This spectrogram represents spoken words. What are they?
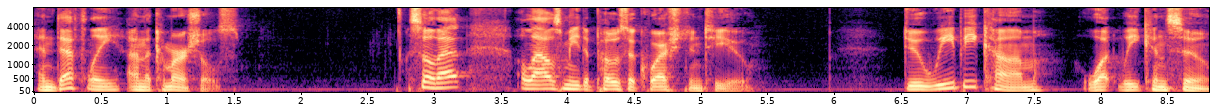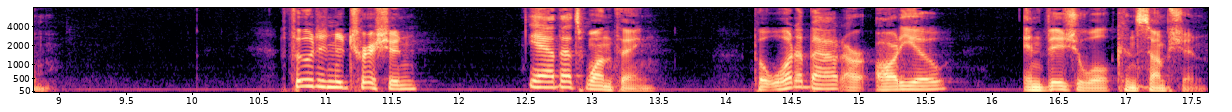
and definitely on the commercials. So that allows me to pose a question to you Do we become what we consume? Food and nutrition, yeah, that's one thing. But what about our audio and visual consumption?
